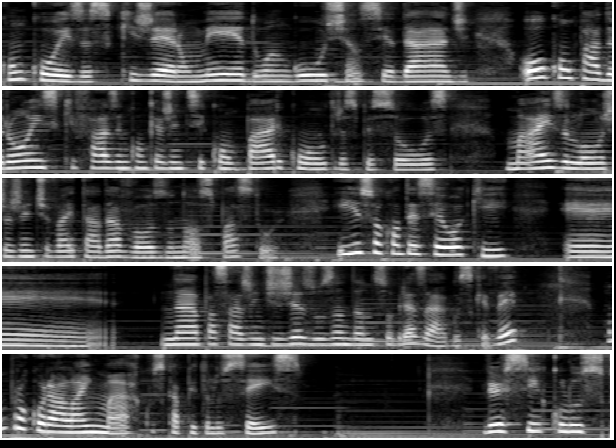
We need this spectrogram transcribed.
com coisas que geram medo, angústia, ansiedade, ou com padrões que fazem com que a gente se compare com outras pessoas, mais longe a gente vai estar da voz do nosso pastor. E isso aconteceu aqui é, na passagem de Jesus andando sobre as águas. Quer ver? Vamos procurar lá em Marcos, capítulo 6, versículos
